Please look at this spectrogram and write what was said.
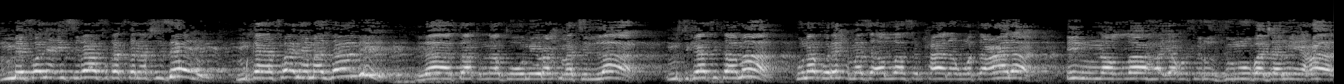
mmefanya israfu katika nafsi zenu mkayafanya madhambi la taqnatu min rahmatillah msikati tamaa kunako rehma za Allah subhanahu wa ta'ala inna Allah yaghfiru dhunuba jami'a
